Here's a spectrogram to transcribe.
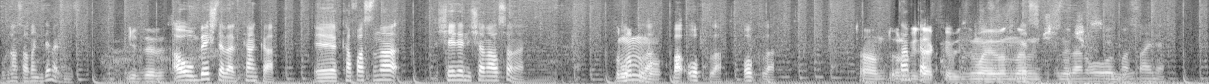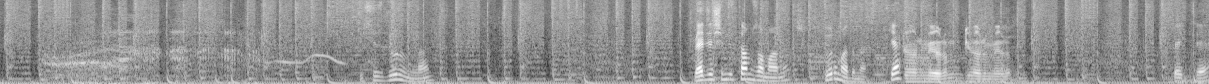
Buradan sağdan gidemez miyiz? Gideriz. Aa 15 level kanka. Ee, kafasına şeyle nişan alsana. Bunun okla. mu? Bak okla. Okla. Tamam dur Tam bir ka- dakika bizim hayvanların Ne içine sıkıştı lan, çıksın. o diye. olmaz aynen. Bir siz durun lan. Bence şimdi tam zamanı. Durmadı mı? Gel Görmüyorum, görmüyorum. bekle.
